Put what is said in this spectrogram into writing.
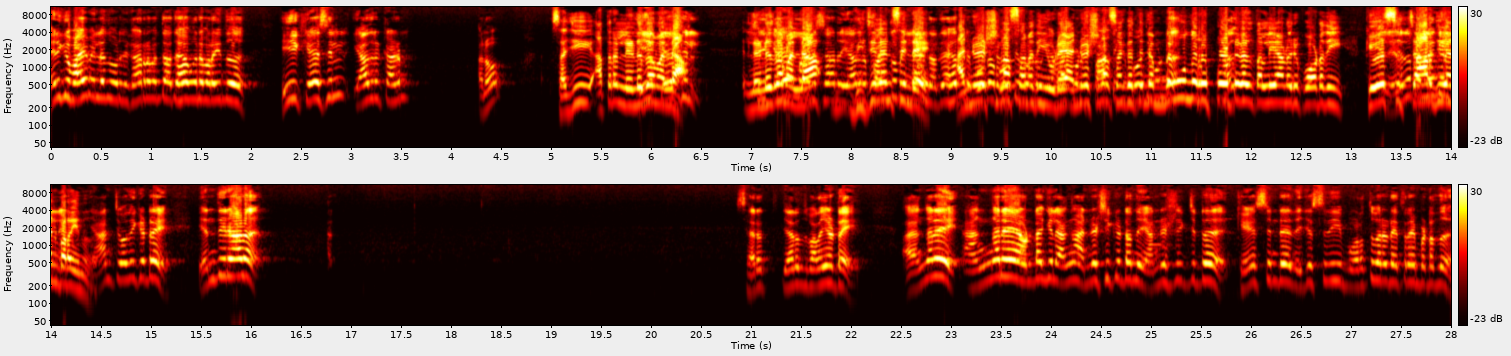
എനിക്ക് ഭയമില്ലെന്ന് പറഞ്ഞു. കാരണം എന്താ അദ്ദേഹം അങ്ങനെ പറയുന്നത്? ഈ കേസിൽ യാതൊരു കഴം ഹലോ? സജി അത്ര ലളിതമല്ല. ലളിതമല്ല വിജിലൻസിന്റെ അന്വേഷണ സമിതിയുടെ അന്വേഷണ സംഘത്തിന്റെ മൂന്ന് റിപ്പോർട്ടുകൾ തള്ളിയാണ് ഒരു കോടതി കേസ് ചാർജ് ചെയ്യാൻ പറയുന്നത്. ഞാൻ ചോദിക്കട്ടെ എന്തിനാണ് ശരത് ഞാനൊന്ന് പറയട്ടെ. അങ്ങനെ അങ്ങനെ ഉണ്ടെങ്കിൽ അങ്ങ് അന്വേഷിക്കട്ടെന്ന്. അന്വേഷിച്ചിട്ട് കേസിന്റെ നിജസ്ഥിതി പുറത്തു വരട്ടെ എത്രയും പെട്ടെന്ന്.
